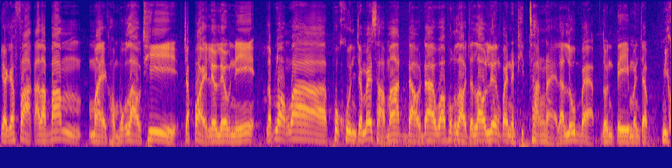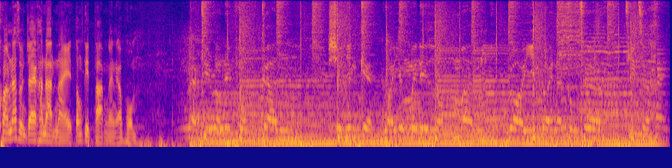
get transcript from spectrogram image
อยากจะฝากอัลบั้มใหม่ของพวกเราที่จะปล่อยเร็วๆนี้ รับรองว่าพวกคุณจะไม่สามารถเดาได้ว่าพวกเราจะเล่าเรื่องไปในทิศทางไหน และรูปแบบดนตรีมันจะมีความน่าสนใจขนาดไหนต้องติดตามกันครับผมแรกที่เราได้พบกันฉันยังเก็บไว้ยังไม่ได้ลบมัน รอยยิ้มรอยนั้นของเธอที่เธอให้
